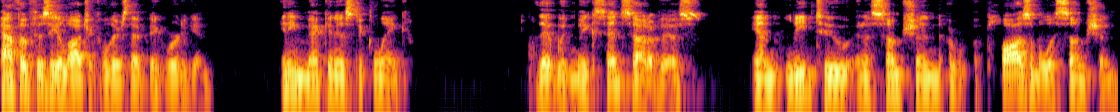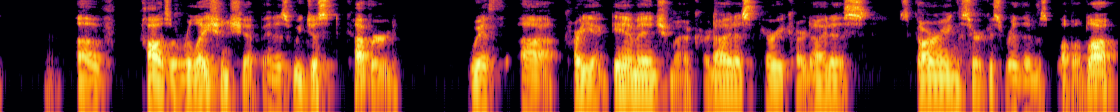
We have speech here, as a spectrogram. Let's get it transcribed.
pathophysiological, there's that big word again, any mechanistic link that would make sense out of this and lead to an assumption, a, a plausible assumption of causal relationship. And as we just covered with uh, cardiac damage, myocarditis, pericarditis, scarring, circus rhythms, blah, blah, blah,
